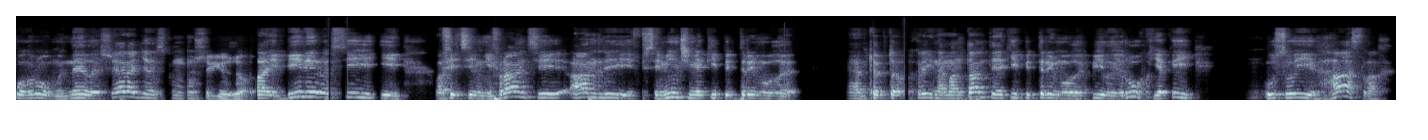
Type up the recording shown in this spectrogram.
погроми не лише Радянському Союзу, а й білій Росії, і офіційній Франції, Англії, і всім іншим, які підтримували, е, тобто країна Монтанти, які підтримували білий рух, який у своїх гаслах.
